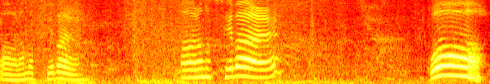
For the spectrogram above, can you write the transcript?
아, 라모스 제발. 아, 라모스 제발. 와!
